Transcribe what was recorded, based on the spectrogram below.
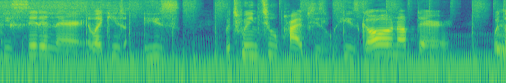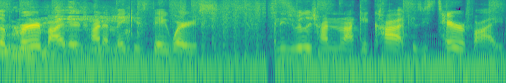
He's sitting there like he's he's between two pipes. He's he's going up there with a bird by there trying to make his day worse. And he's really trying to not get caught because he's terrified.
